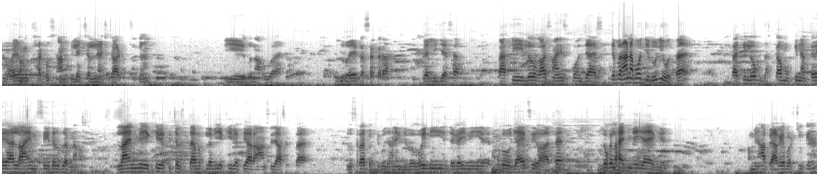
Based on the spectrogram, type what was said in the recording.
तो भाई हम खाटू श्याम के लिए चलना स्टार्ट चुके हैं। ये बना हुआ है, लोहे का सकरा, गली जैसा, ताकि लोग आसानी से पहुँच जाए। ये बनाना बहुत ज़रूरी होता है, ताकि लोग धक्का मुक्की ना करें या लाइन से इधर उधर ना हो। लाइन में एक ही व्यक्ति चल सकता है मतलब एक ही व्यक्ति आराम से जा सकता है। दूसरा व्यक्ति को जाने की ज़रूरत ही नहीं है, जगह ही नहीं है। तो ज़ाहिर सी बात है, लोग लाइन में ही आएँगे। हम यहाँ पे आगे बढ़ चुके हैं।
